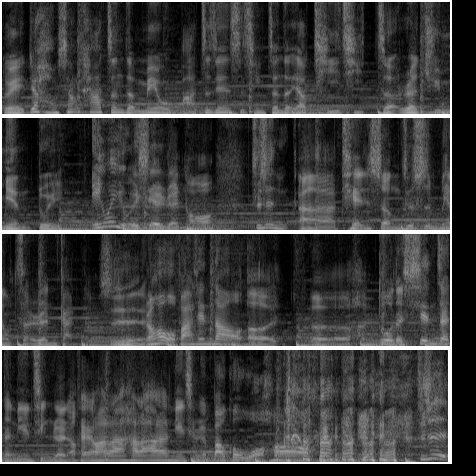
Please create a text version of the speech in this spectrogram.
对，就好像他真的没有把这件事情真的要提起责任去面对，因为有一些人哦，就是呃天生就是没有责任感的，是。然后我发现到呃呃很多的现在的年轻人，OK，哈啦哈啦，年轻人包括我哈，就是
